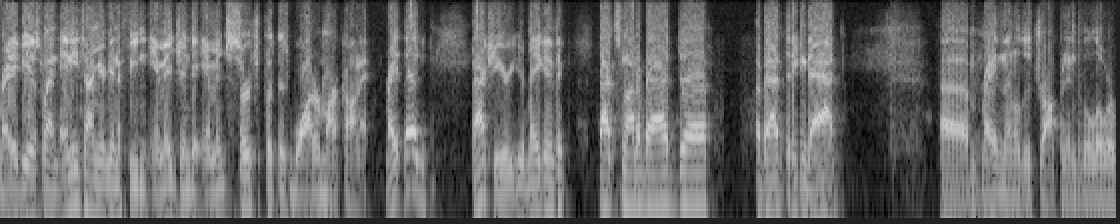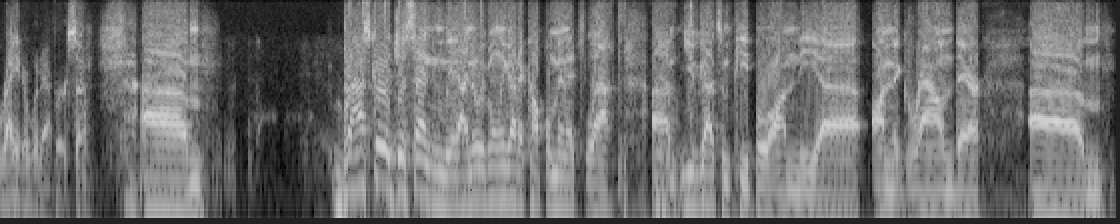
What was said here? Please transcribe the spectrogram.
right? If you just went anytime you're going to feed an image into image search put this watermark on it right? Then actually you're, you're making that's not a bad uh, a bad thing to add. Um, right? And then it'll just drop it into the lower right or whatever so. Um, Brasco had just sent, and we, I know we've only got a couple minutes left. Um, You've got some people on the uh, on the ground there. Um,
